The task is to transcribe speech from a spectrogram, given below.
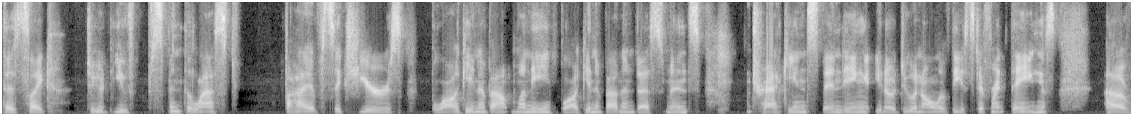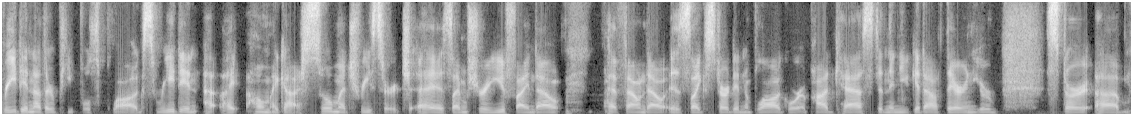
that's like, dude, you've spent the last five, six years blogging about money, blogging about investments, tracking spending, you know, doing all of these different things, uh, reading other people's blogs, reading, uh, like, oh my gosh, so much research, as I'm sure you find out, have found out, is like starting a blog or a podcast, and then you get out there and you start. Um,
